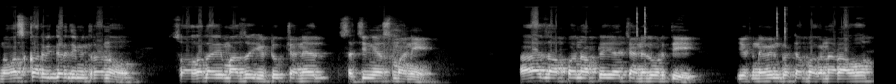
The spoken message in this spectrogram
नमस्कार विद्यार्थी मित्रांनो. स्वागत आहे माझं YouTube channel Sachin S Mane आज आपण आपल्या या चॅनलवरती एक नवीन घटक बघणार आहोत.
